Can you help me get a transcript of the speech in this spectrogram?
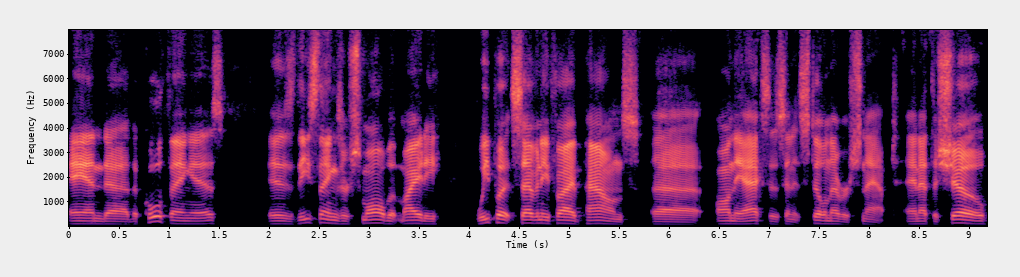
And uh, the cool thing is, is these things are small but mighty we put 75 pounds uh, on the axis and it still never snapped. And at the show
